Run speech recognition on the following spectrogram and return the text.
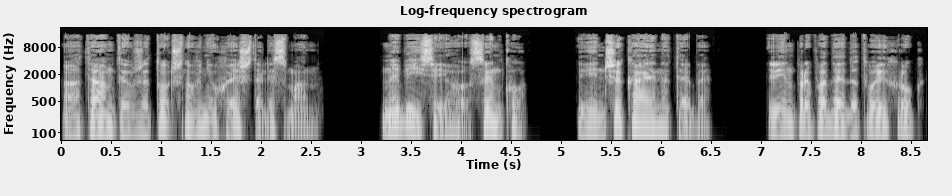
А там ти вже точно внюхаєш талісман. Не бійся його, синку, він чекає на тебе, він припаде до твоїх рук,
